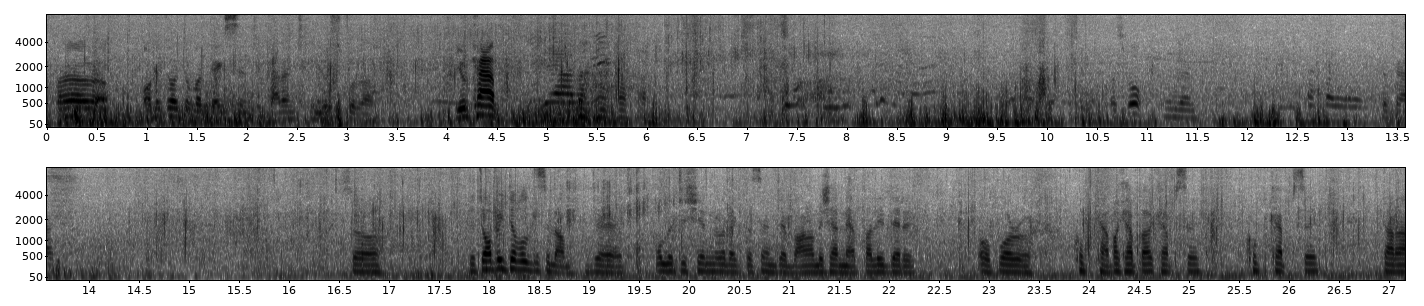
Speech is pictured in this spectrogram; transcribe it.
আপনারা অনেকে হয়তো বা দেখছেন যে কারেন্ট নিউজগুলো your cab Let's go. And then the cash. So যে টপিকটা বলতেছিলাম, যে পলিটিশিয়ানরা দেখতেছেন যে বাংলাদেশ আর নেপালিদের ওপর খুব খ্যাপা খ্যাপা খ্যাপছে, খুব খ্যাপছে। তারা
